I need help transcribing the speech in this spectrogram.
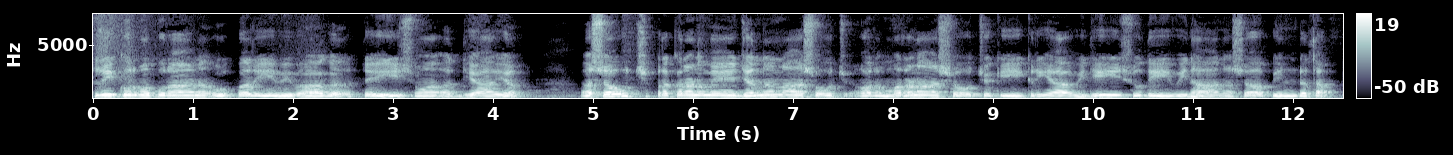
श्री कुर्म पुराण ऊपरी विभाग तेईसवा अध्याय। अशौच प्रकरण में जनना शौच और मरणा शौच की क्रिया विधि सुधि विधान सपिंडता।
